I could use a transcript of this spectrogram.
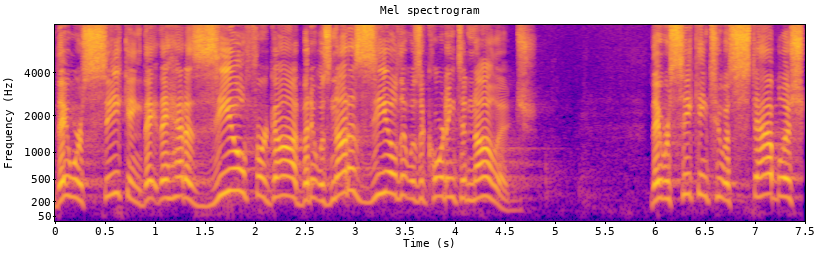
they were seeking, they, they had a zeal for God, but it was not a zeal that was according to knowledge. They were seeking to establish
